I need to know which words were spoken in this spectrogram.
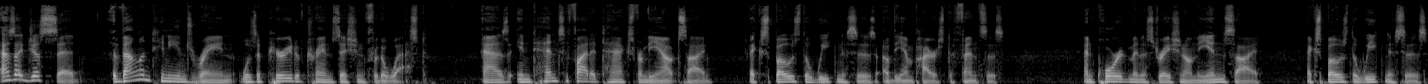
As I just said, Valentinian's reign was a period of transition for the West, as intensified attacks from the outside exposed the weaknesses of the empire's defenses, and poor administration on the inside exposed the weaknesses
